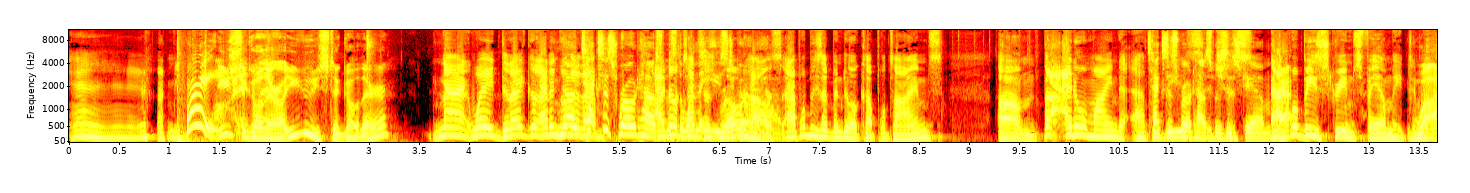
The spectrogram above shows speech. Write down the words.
Eh, I mean, Right. You used to go there. You used to go there. Not wait. Did I go? I didn't No, go to that- Texas Roadhouse I know was the one that Texas you to go Roadhouse. Applebee's I've been to a couple times. Um, but I don't mind Applebee's. Texas Roadhouse It's was his just- jam. Applebee's screams family to Well, me.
